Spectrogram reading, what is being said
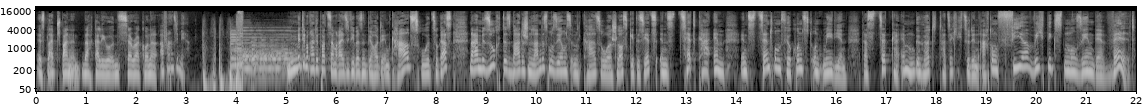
Es bleibt spannend. Nach Galileo und Sarah Connor erfahren Sie mehr. Mit dem Radio Potsdam Reisefieber sind wir heute in Karlsruhe zu Gast. Nach einem Besuch des Badischen Landesmuseums im Karlsruher Schloss geht es jetzt ins ZKM, ins Zentrum für Kunst und Medien. Das ZKM gehört tatsächlich zu den, Achtung, vier wichtigsten Museen der Welt.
